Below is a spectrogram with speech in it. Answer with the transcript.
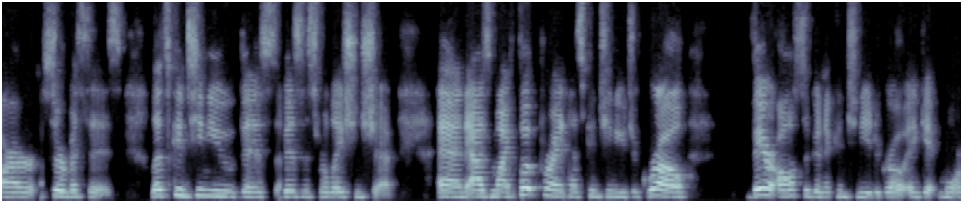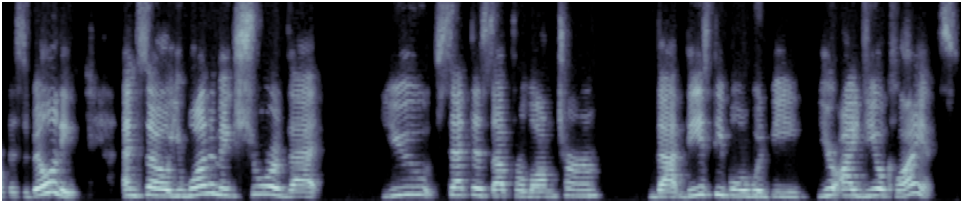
our services? Let's continue this business relationship. And as my footprint has continued to grow, they're also going to continue to grow and get more visibility. And so you want to make sure that you set this up for long term, that these people would be your ideal clients,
